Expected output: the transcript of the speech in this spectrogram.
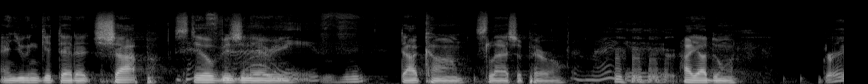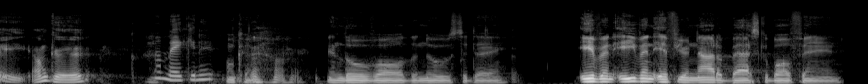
and you can get that at shopstillvisionary.com Nice. slash apparel. I like it. How y'all doing? Great. I'm good. I'm making it. Okay. In lieu of all the news today, even even if you're not a basketball fan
